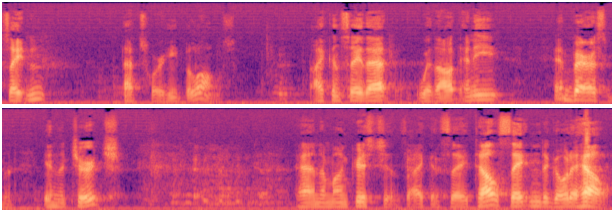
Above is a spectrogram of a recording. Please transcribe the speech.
Satan. That's where he belongs. I can say that without any embarrassment in the church and among Christians. I can say, Tell Satan to go to hell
